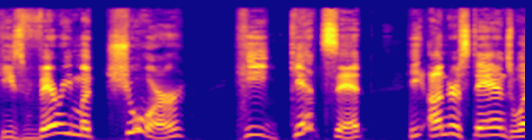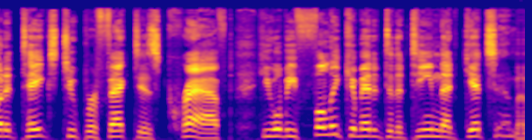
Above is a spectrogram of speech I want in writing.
He's very mature. He gets it. He understands what it takes to perfect his craft. He will be fully committed to the team that gets him.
